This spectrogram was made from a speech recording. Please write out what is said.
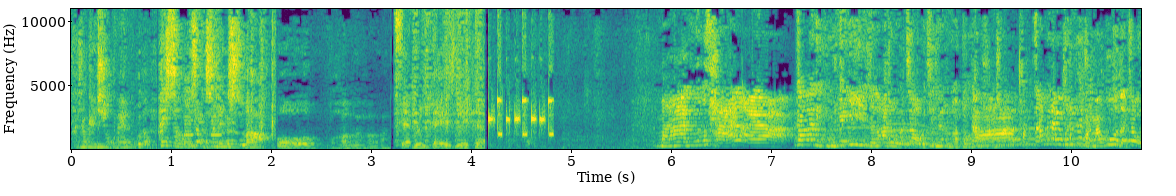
他家开小卖部的，还想不想吃零食了？哦，我好吧好吧。Several days later. 妈，你怎么才来啊？刚刚你同学一直拉着我叫我进那什么董干堂啥的，咱们来又不是开小卖部的，叫我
